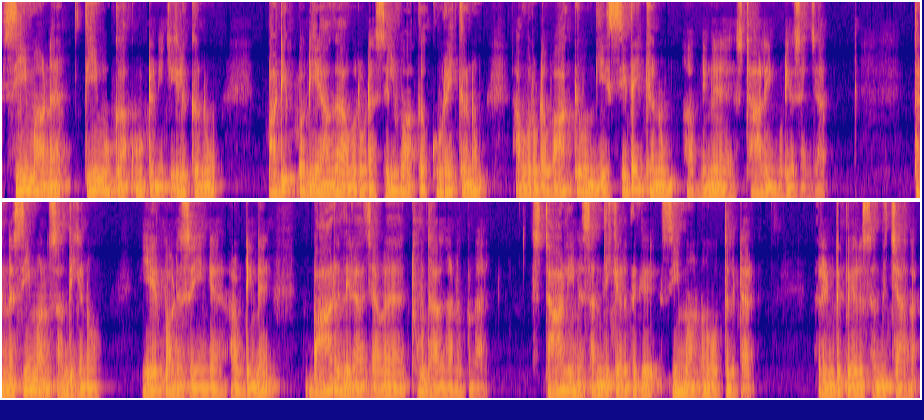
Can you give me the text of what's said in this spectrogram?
சீமானை திமுக கூட்டணிக்கு இழுக்கணும். படிப்படியாக அவரோட செல்வாக்கை குறைக்கணும். அவரோட வாக்கு வங்கியை சிதைக்கணும் அப்படின்னு ஸ்டாலின் முடிவு செஞ்சார். தன்னை சீமான் சந்திக்கணும் ஏற்பாடு செய்யுங்க அப்படின்னு பாரதி ராஜாவை தூதாக அனுப்புனார். ஸ்டாலினை சந்திக்கிறதுக்கு சீமானும் ஒத்துக்கிட்டார். ரெண்டு பேரும் சந்திச்சாங்க.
